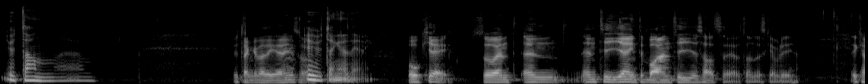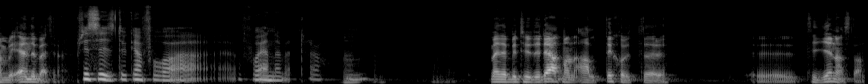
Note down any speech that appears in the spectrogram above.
utan eh, Utan gradering så. utan gradering. Okej, så en, en, en tia är inte bara en tio så att säga, utan det ska bli, det kan bli ännu bättre. Precis, du kan få, få ännu bättre då. Mm. Men det betyder det att man alltid skjuter eh, tio nästan,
